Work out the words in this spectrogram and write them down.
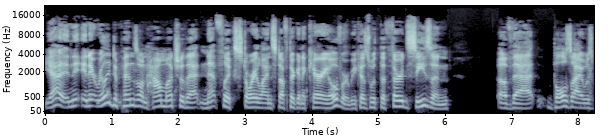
Yeah, and it, and it really depends on how much of that Netflix storyline stuff they're going to carry over. Because with the third season of that, Bullseye was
